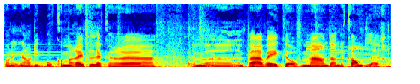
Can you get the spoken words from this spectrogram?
kon ik nou die boeken maar even lekker eh, een, eh, een paar weken of een maand aan de kant leggen.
